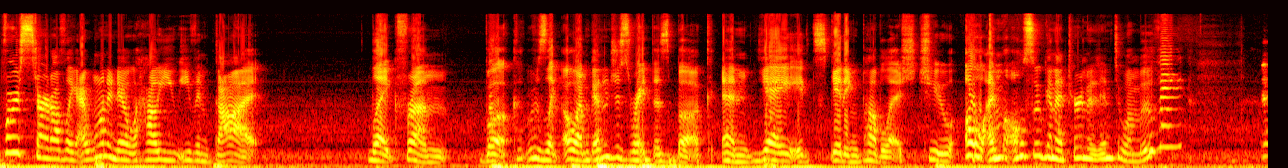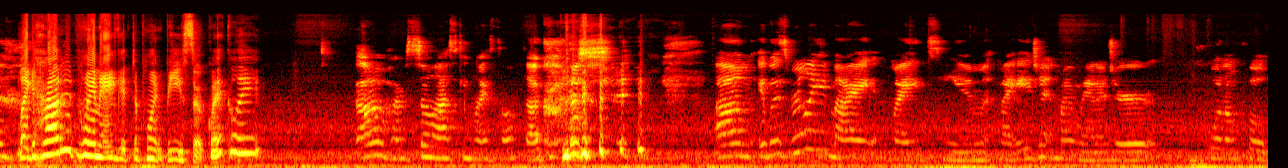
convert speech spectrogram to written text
First, start off like I want to know how you even got, like from book. It was like, oh, I'm gonna just write this book, and yay, it's getting published. To oh, I'm also gonna turn it into a movie. like, how did point A get to point B so quickly? Oh, I'm still asking myself that question. um, it was really my my team, my agent and my manager, quote unquote,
